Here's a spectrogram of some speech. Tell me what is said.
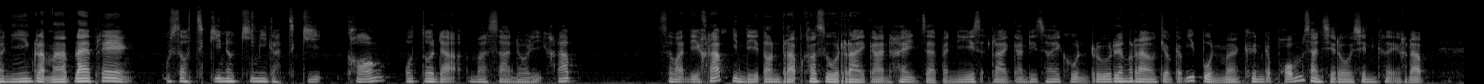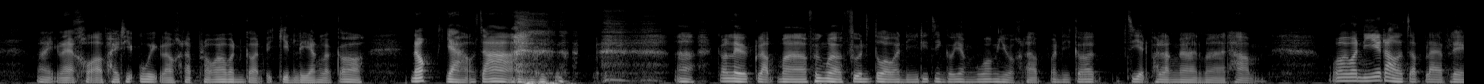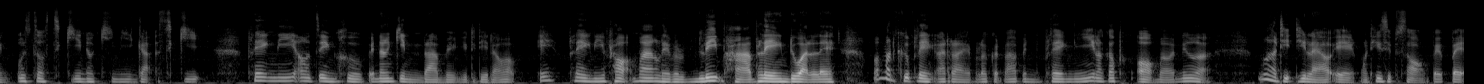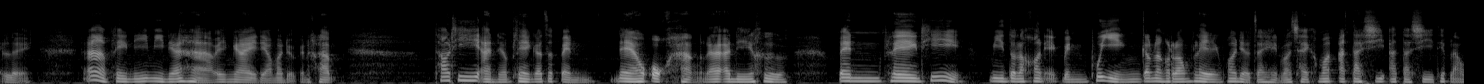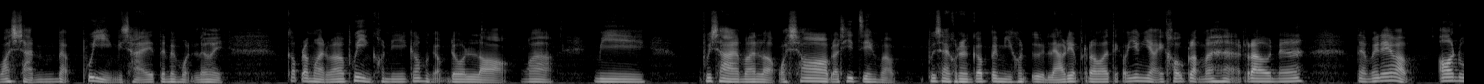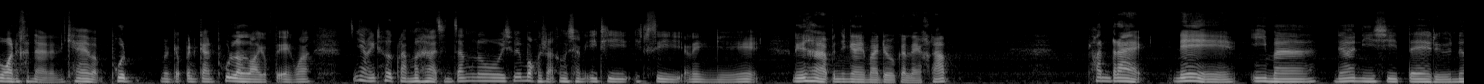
วันนี้กลับมาแปลเพลง嘘つきの君が好きของโอโตดะมาซาโนริครับ สวัสดีครับ ยินดีต้อนรับเข้าสู่รายการให้ Japanese รายการที่จะให้คุณรู้เรื่องราวเกี่ยวกับญี่ปุ่นมากขึ้นกับผมซันเชโรเช่นเคยครับ มาอีกแล้วขออภัยที่อู้อีกแล้วครับ เพราะว่าวันก่อนไปกินเลี้ยงแล้วก็น็อกยาวจ้าอะก็เลยกลับมาเพิ่งมาฟื้นตัววันนี้ที่จริงก็ยังง่วงอยู่ครับ วันนี้ก็เจียดพลังงานมาทำ ว่าวันนี้เราจะแปลเพลงอุโซสกิโนคิมิกะสกิเพลงนี้เอาจริงคือไปนั่งกินราเมงอยู่ดีๆแล้วแบบเอ๊ะเพลงนี้เพราะมากเลยรีบหาเพลงด่วนเลย ว่ามันคือเพลงอะไรปรากฏว่าเป็นเพลงนี้แล้วก็เพิ่งออกมาเมื่อเมื่ออาทิตย์ที่แล้วเองวันที่ 12 เป๊ะๆเลยอ่าเพลงนี้มีเนื้อหาเป็นไง เดี๋ยวมาดูกันครับ เท่าที่อ่านเนื้อเพลงก็จะเป็นแนวอกหักนะ อันนี้คือ เป็นเพลงที่ มีตัวละครเอกเป็นผู้หญิงกำลังร้องเพลง เพราะเดี๋ยวจะเห็นว่าใช้คำว่าอัตาชิอัตาชิที่แปลว่าฉันแบบผู้หญิงใช้เต็มไปหมดเลย ก็ประมาณว่าผู้หญิงคนนี้ก็เหมือนกับโดนหลอกว่ามีผู้ชายมาหลอกว่าชอบแล้วที่จริงแบบผู้ชายคนนั้นก็ไปมีคนอื่นแล้วเรียบร้อย แต่ก็ยังอยากให้เขากลับมาหาเรานะ แต่ไม่ได้แบบอ้อนวอนขนาดนั้นแค่แบบพูดเหมือนกับเป็นการพูดลอยๆกับตัวเองว่าอยากให้เธอกลับมาหาฉันจังเลยช่วยบอกรักของฉันอีทีอีกทีอะไรอย่างงี้ เนื้อหาเป็นยังไงมาดูกันเลยครับ ท่อนแรก เน่อีมานานิชิเตรุโน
